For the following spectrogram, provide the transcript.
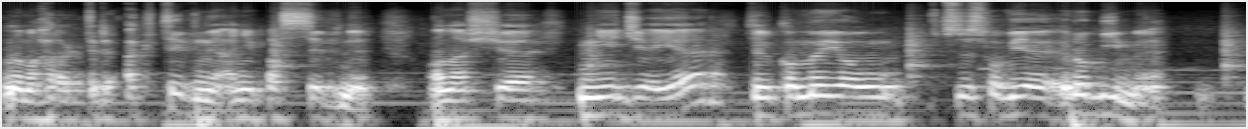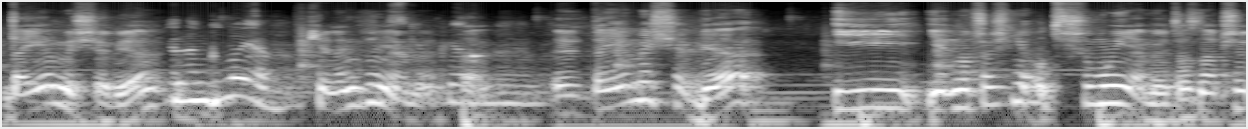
ona ma charakter aktywny, a nie pasywny. Ona się nie dzieje, tylko my ją w cudzysłowie robimy. Dajemy siebie. Pielęgnujemy. Pielęgnujemy, tak. Y, dajemy siebie i jednocześnie otrzymujemy, to znaczy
